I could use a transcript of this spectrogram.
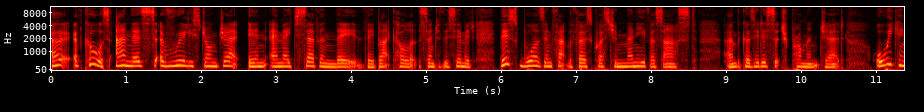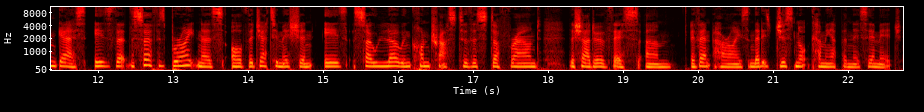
Uh, of course, and there's a really strong jet in M87, the the black hole at the centre of this image. This was, in fact, the first question many of us asked, um, because it is such a prominent jet. All we can guess is that the surface brightness of the jet emission is so low in contrast to the stuff around the shadow of this um, event horizon that it's just not coming up in this image.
